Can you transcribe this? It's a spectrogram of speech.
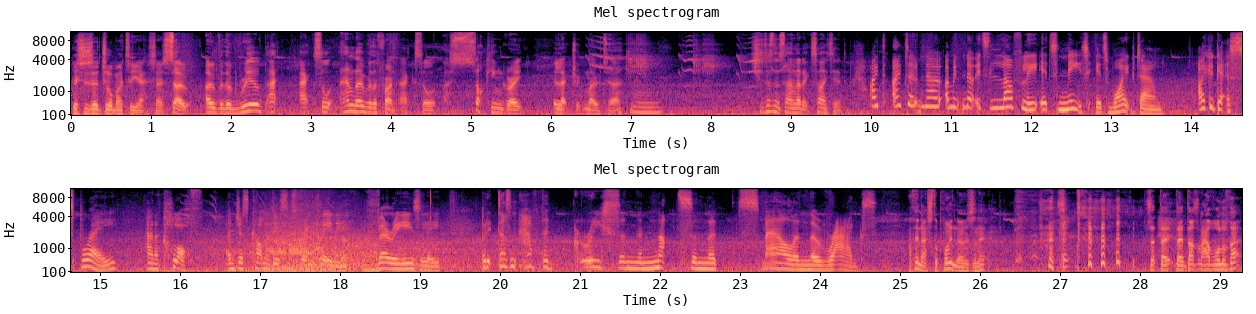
This is a dual motor, yeah. So So over the rear ac- axle and over the front axle, a socking great electric motor. Hmm. She doesn't sound that excited. I, I don't know. I mean, no, it's lovely. It's neat. It's wipe down. I could get a spray and a cloth and just come and do some spring cleaning very easily. But it doesn't have the grease and the nuts and the smell and the rags. I think that's the point, though, isn't it? So that, that doesn't have all of that.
